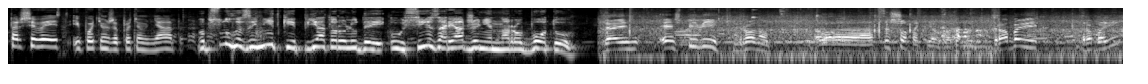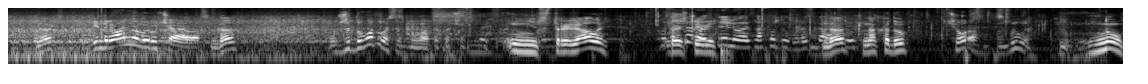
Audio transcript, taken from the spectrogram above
перший виїзд, і потім вже протягом дня. наприклад. Обслуга зенітки п'ятеро людей. Усі заряджені на роботу. Для HPV дронів. Це що таке? Дробовик. Дробовик? Да? Він реально виручає вас? Да. Вже доводилося збивати? М, Стріляли. HPV. розстрілювалися на ходу, Да, на ходу. Вчора збили. Ну,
